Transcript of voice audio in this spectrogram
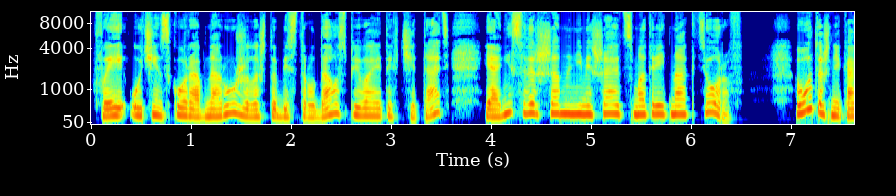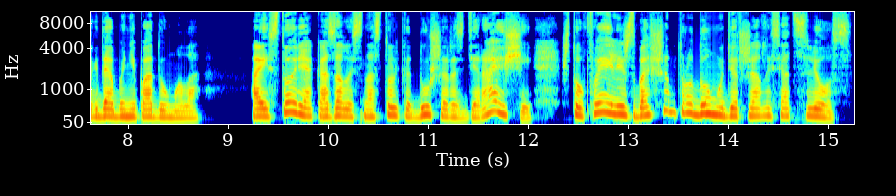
Фэй очень скоро обнаружила, что без труда успевает их читать, и они совершенно не мешают смотреть на актеров. Вот уж никогда бы не подумала. А история оказалась настолько душераздирающей, что Фэй лишь с большим трудом удержалась от слез.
